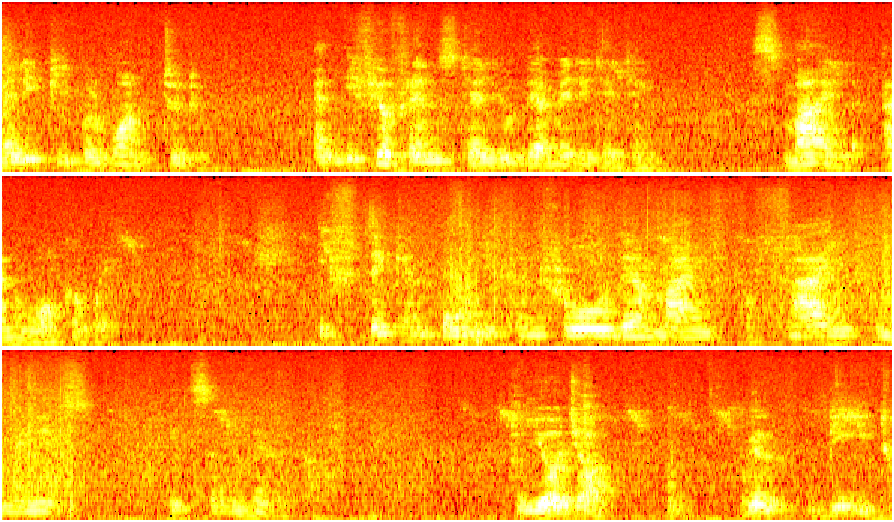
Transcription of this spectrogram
many people want to do. And if your friends tell you they are meditating, smile and walk away. If they can only control their mind for five minutes, it's a miracle. Your job will be to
